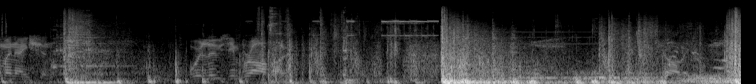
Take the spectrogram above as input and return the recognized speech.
domination. We're losing Bravo. Charlie.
